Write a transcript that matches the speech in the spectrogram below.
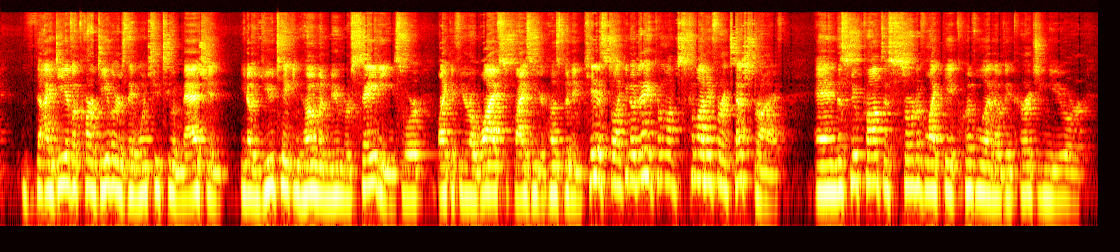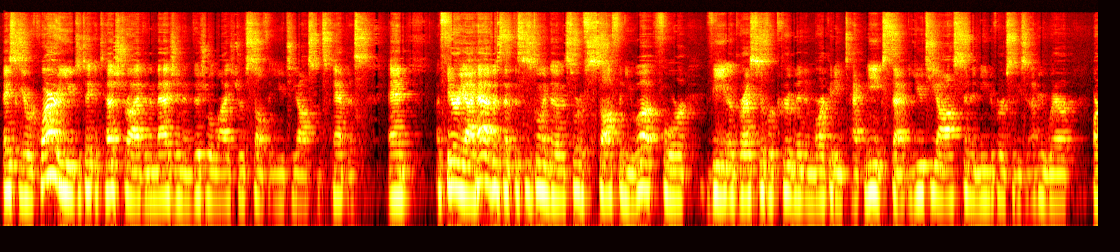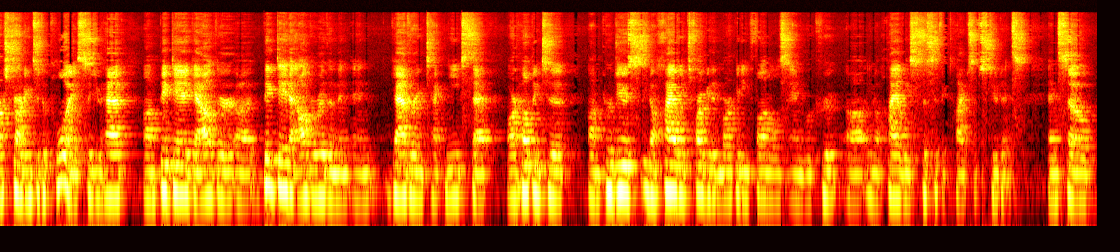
the idea of a car dealer is they want you to imagine, you know, you taking home a new Mercedes or like if you're a wife surprising your husband and kids, so like, you know, hey, come on, just come on in for a test drive. And this new prompt is sort of like the equivalent of encouraging you or basically requiring you to take a test drive and imagine and visualize yourself at UT Austin's campus. And a theory I have is that this is going to sort of soften you up for the aggressive recruitment and marketing techniques that UT Austin and universities everywhere are starting to deploy. So you have um, big data gather, uh, big data algorithm and, and, gathering techniques that are helping to um, produce you know highly targeted marketing funnels and recruit uh, you know highly specific types of students. And so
